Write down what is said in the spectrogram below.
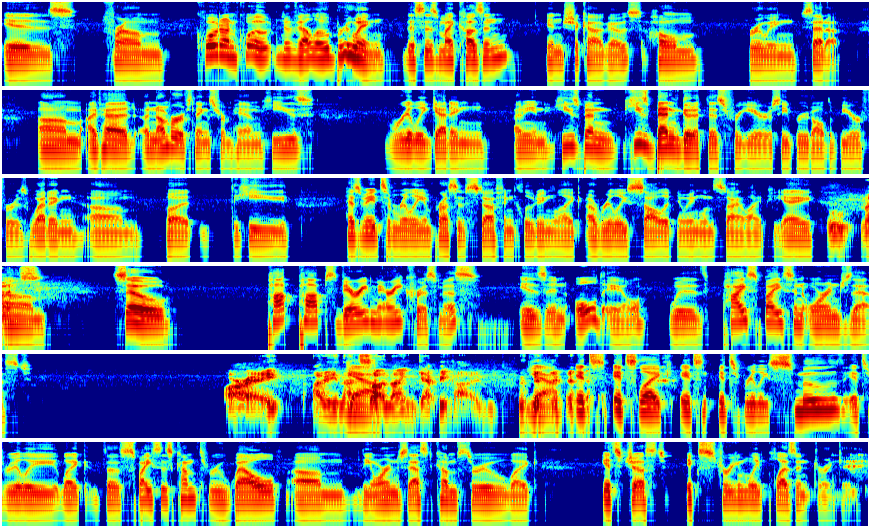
is from quote unquote Novello Brewing. This is my cousin in Chicago's home brewing setup. Um, I've had a number of things from him. He's really getting I mean, he's been he's been good at this for years. He brewed all the beer for his wedding. Um, but he has made some really impressive stuff, including like a really solid New England style IPA. Ooh, nice. Um, so, Pop Pop's Very Merry Christmas is an old ale with pie spice and orange zest. All right. I mean, that's Yeah. something I can get behind. Yeah, it's it's like it's it's really smooth. It's really like the spices come through well. Um, the orange zest comes through. Like, it's just extremely pleasant drinking.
